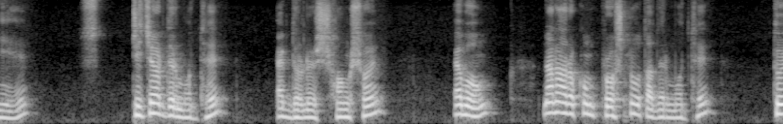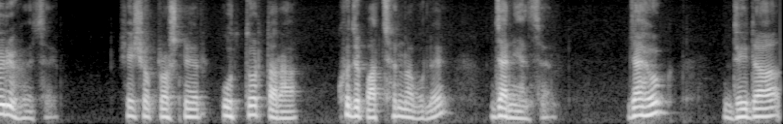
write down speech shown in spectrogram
নিয়ে টিচারদের মধ্যে এক ধরনের সংশয় এবং নানা রকম প্রশ্ন তাদের মধ্যে তৈরি হয়েছে। সেই সব প্রশ্নের উত্তর তারা খুঁজে পাচ্ছেন না বলে জানিয়েছেন। যাই হোক, দ্বিধা,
